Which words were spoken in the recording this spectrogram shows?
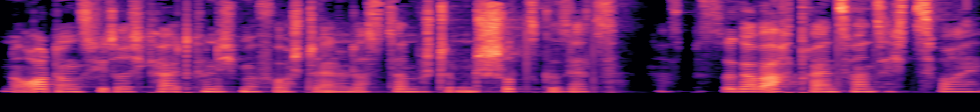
eine Ordnungswidrigkeit, könnte ich mir vorstellen. Und das ist dann bestimmt ein Schutzgesetz. Das bist sogar bei 823.2.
